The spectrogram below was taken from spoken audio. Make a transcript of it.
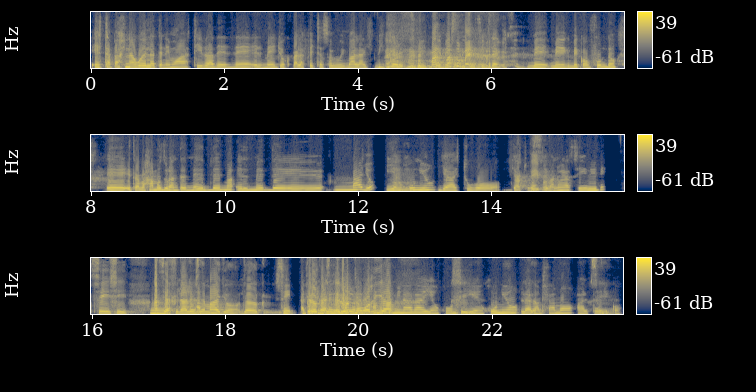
Esta página web la tenemos activa desde el mes, yo para la fecha soy muy mala, y siempre me, confundo. Eh, trabajamos durante el mes de el mes de mayo y en junio ya estuvo ya activa. estuvo activa, ¿no es así, Vivi? Sí, sí, hacia mm. finales de mayo. Ya, sí, creo que el último día terminada y en, y en junio la lanzamos al público.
